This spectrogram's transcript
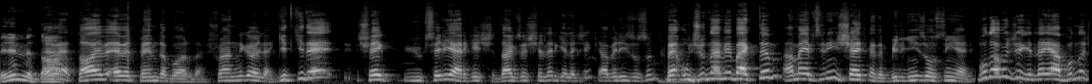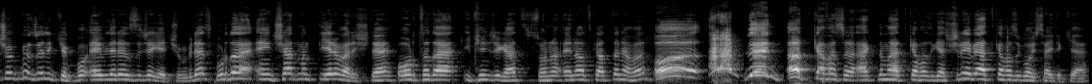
Benim mi daha? Evet daha evi evet benim de bu arada. Şu anlık öyle. Gitgide şey yükseliyor arkadaşlar. Daha güzel şeyler gelecek. Haberiniz olsun. Ben ucundan bir baktım ama hepsini inşa etmedim. Bilginiz olsun yani. Bu da bu şekilde ya. Bunda çok bir özellik yok. Bu evlere hızlıca geçiyorum biraz. Burada enchantment yeri var işte. Ortada ikinci kat. Sonra en alt katta ne var? Oo! Anam! Lan! At kafası. Aklıma at kafası gel. Şuraya bir at kafası koysaydık ya.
